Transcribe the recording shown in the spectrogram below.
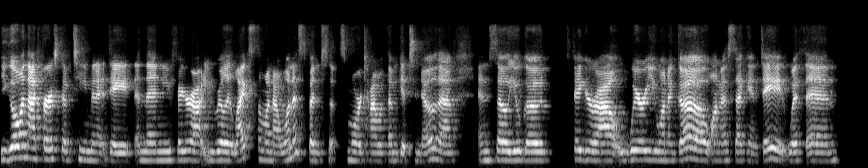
you go on that first 15 minute date and then you figure out you really like someone. I want to spend some more time with them, get to know them. And so you'll go figure out where you want to go on a second date within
